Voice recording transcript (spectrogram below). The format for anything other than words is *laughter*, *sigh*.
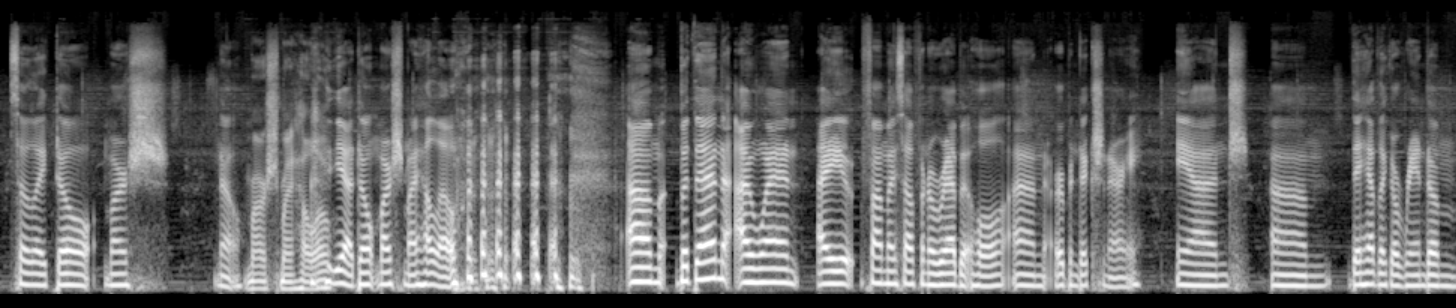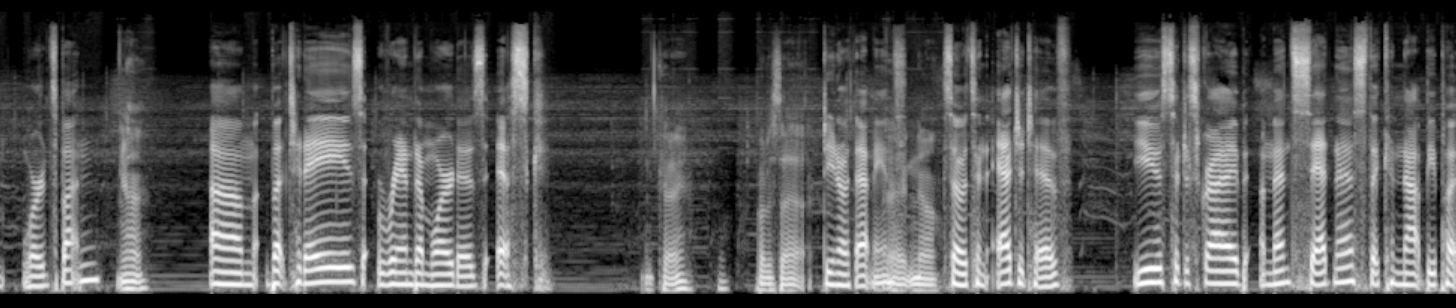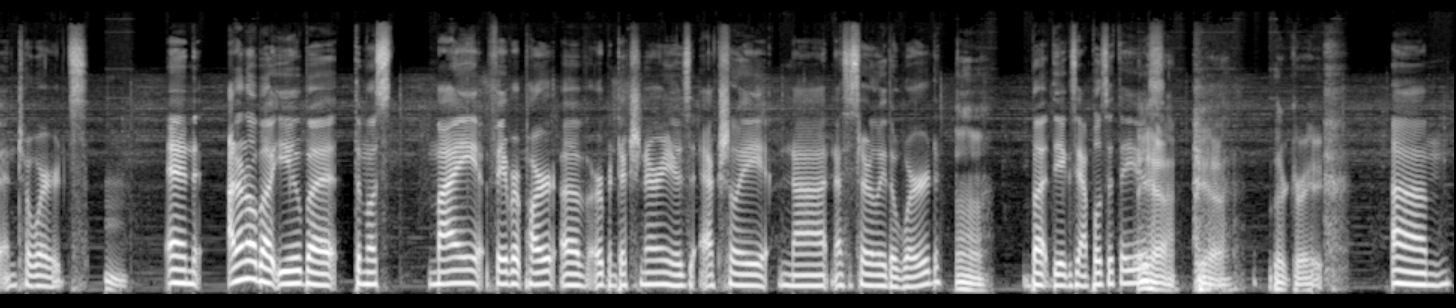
So, like, don't marsh. No. Marsh my hello. *laughs* yeah, don't marsh my hello. *laughs* um, but then I went, I found myself in a rabbit hole on Urban Dictionary, and um, they have like a random words button. Uh-huh. Um, but today's random word is isk. Okay. What is that? Do you know what that means? Uh, no. So it's an adjective used to describe immense sadness that cannot be put into words. Hmm. And I don't know about you, but the most my favorite part of Urban Dictionary is actually not necessarily the word, Uh huh. but the examples that they use. Yeah. Yeah. They're great. Um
